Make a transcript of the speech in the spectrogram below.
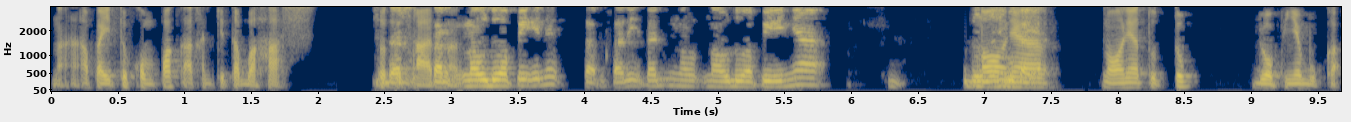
Nah, apa itu kompak akan kita bahas suatu saat. bentar, nanti. 02P ini tadi tadi 02P-nya Nolnya, nolnya tutup, 2pi-nya buka.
